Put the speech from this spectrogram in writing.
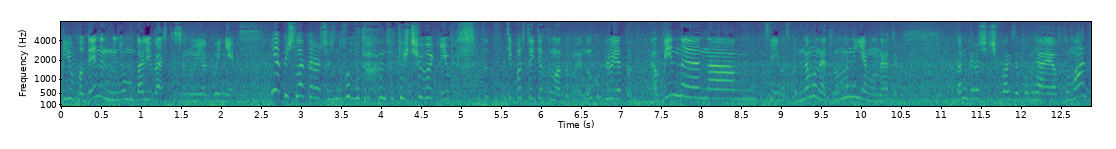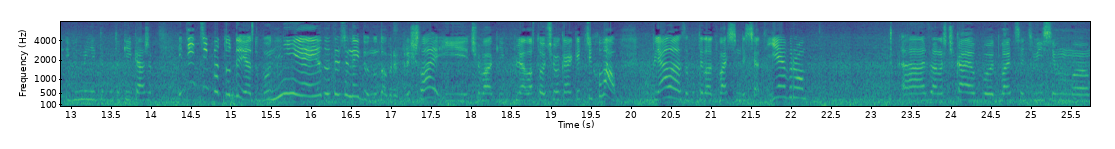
пів години на ньому далі вестися. Ну якби ні. Я пішла коротше знову до, до тих чуваків. Тут типу стоїть автомат. Думаю, ну куплю я тут. А він е, на цій господи, на монети. Ну в мене є монети. Там, коротше, чувак заповняє автомат, і він мені типу такий каже: ідіть типу туди. Я думаю, ні, я туди вже не йду. Ну добре, прийшла, і чувак і купляла того чувака, який психував. Купляла, заплатила 2,70 євро. А, зараз чекаю в 28 ем,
